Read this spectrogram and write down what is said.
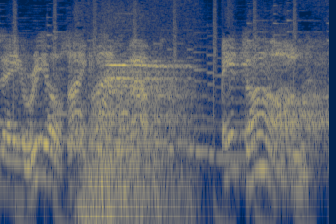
Here's a real high-class bout. It's on!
